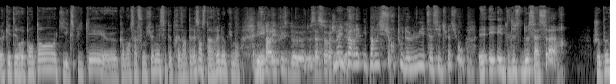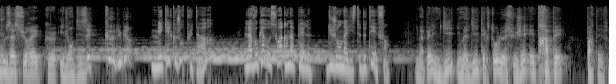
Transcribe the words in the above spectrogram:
euh, qui était repentant, qui expliquait euh, comment ça fonctionnait. C'était très intéressant, c'était un vrai document. Mais Et- il parlait plus de, de sa sœur Mais il parlait, il parlait surtout de lui et de sa situation. Et, et- et de, de sa sœur. Je peux vous assurer qu'il en disait que du bien. Mais quelques jours plus tard, l'avocat reçoit un appel du journaliste de TF1. Il m'appelle, il me dit, il m'a dit texto, le sujet est trappé par TF1.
